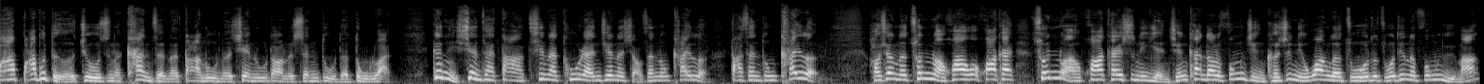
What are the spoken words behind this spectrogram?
巴巴不得就是呢看着呢大陆呢陷入到了深度的动乱，跟你现在大现在突然间的小三通开了，大三通开了，好像呢春暖花花开，春暖花开是你眼前看到的风景，可是你忘了昨的昨天的风雨吗？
